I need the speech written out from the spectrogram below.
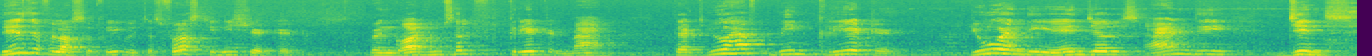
This is the philosophy which was first initiated when God Himself created man. That you have been created, you and the angels and the jinns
